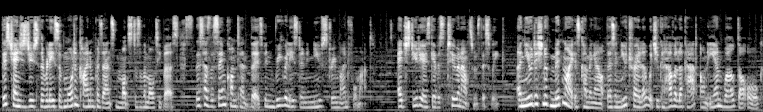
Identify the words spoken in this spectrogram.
This change is due to the release of Mordenkainen Presents Monsters of the Multiverse. This has the same content, but it's been re-released in a new streamlined format. Edge Studios gave us two announcements this week. A new edition of Midnight is coming out. There's a new trailer which you can have a look at on enworld.org.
